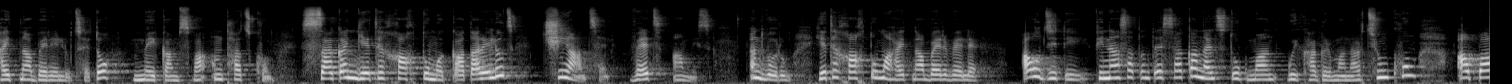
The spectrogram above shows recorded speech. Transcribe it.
հայտնաբերելուց հետո 1 ամսվա ընթացքում, սակայն եթե խախտումը կատարելուց չի անցել 6 ամիս։ Ընդ որում, եթե խախտումը հայտնաբերվել է աուդիտի, ֆինանսատնտեսական այլ ստուգման, գույքագրման արդյունքում, ապա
